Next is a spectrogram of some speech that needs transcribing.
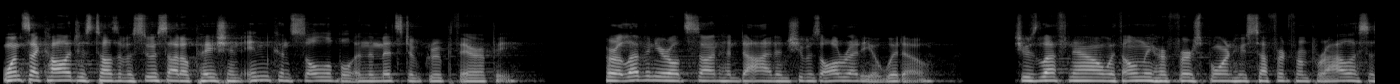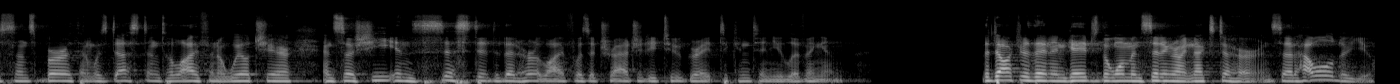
One psychologist tells of a suicidal patient inconsolable in the midst of group therapy. Her 11 year old son had died, and she was already a widow. She was left now with only her firstborn, who suffered from paralysis since birth and was destined to life in a wheelchair. And so she insisted that her life was a tragedy too great to continue living in. The doctor then engaged the woman sitting right next to her and said, How old are you?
